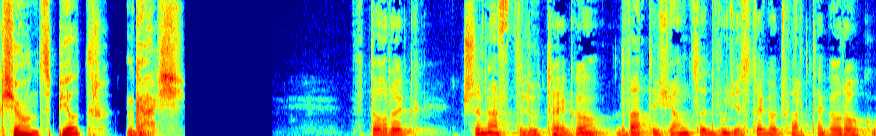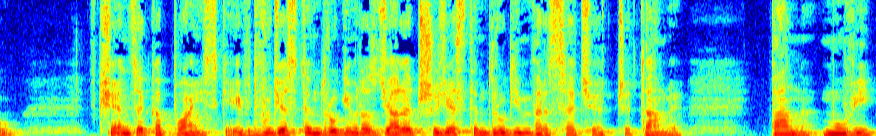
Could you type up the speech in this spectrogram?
Ksiądz Piotr Gaś. Wtorek, 13 lutego 2024 roku. W Księdze Kapłańskiej w 22 rozdziale 32 wersecie czytamy: Pan mówi:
